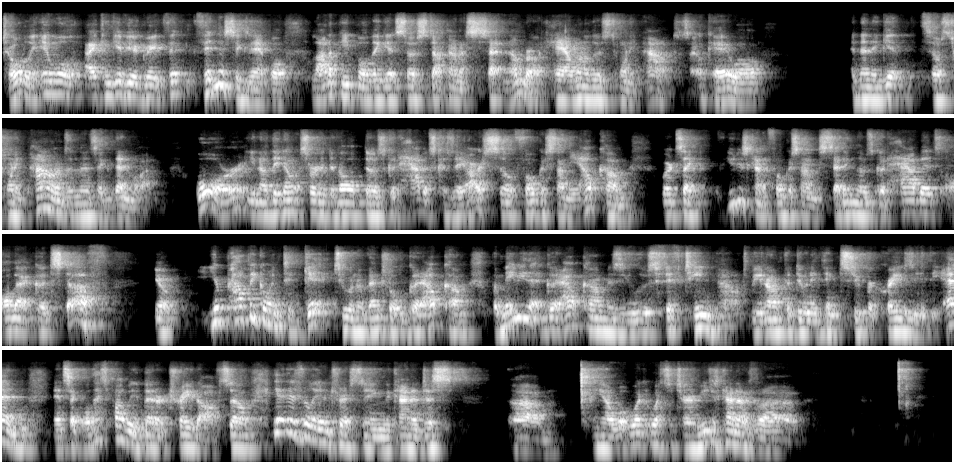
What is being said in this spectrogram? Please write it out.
Totally. It will. I can give you a great fit, fitness example. A lot of people they get so stuck on a set number, like, "Hey, I want to lose twenty pounds." It's like, okay, well, and then they get so it's twenty pounds, and then it's like, then what? Or you know, they don't sort of develop those good habits because they are so focused on the outcome. Where it's like, you just kind of focus on setting those good habits, all that good stuff, you know, you're probably going to get to an eventual good outcome, but maybe that good outcome is you lose 15 pounds, but you don't have to do anything super crazy at the end. And it's like, well, that's probably a better trade off. So, yeah, it is really interesting to kind of just, um, you know, what, what, what's the term? You just kind of, uh,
